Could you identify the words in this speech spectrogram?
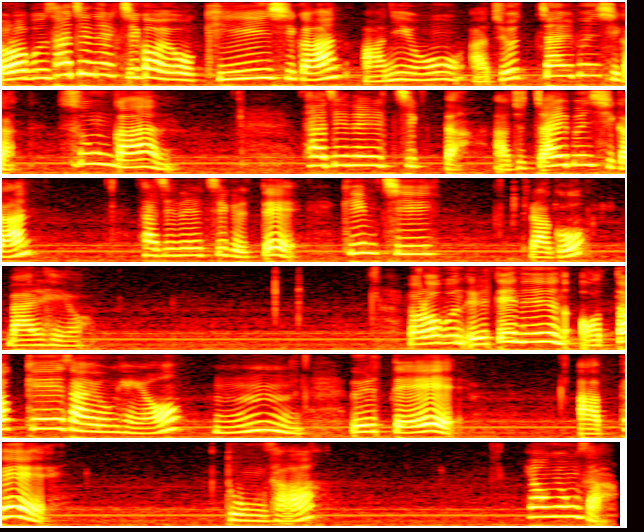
여러분 사진을 찍어요. 긴 시간 아니요. 아주 짧은 시간. 순간 사진을 찍다. 아주 짧은 시간 사진을 찍을 때 김치라고 말해요. 여러분 을 때는 어떻게 사용해요? 음, 을때 앞에 동사, 형용사,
